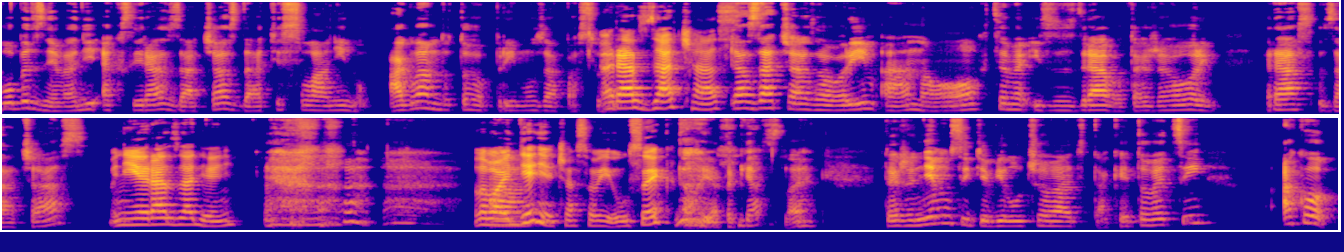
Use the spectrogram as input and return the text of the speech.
vôbec nevadí, ak si raz za čas dáte slaninu, ak vám do toho príjmu zapasuje. Raz za čas? Raz za čas hovorím, áno, chceme ísť zdravo, takže hovorím raz za čas. Nie raz za deň. Lebo a... aj deň je časový úsek. No ja, tak jasné. Takže nemusíte vylúčovať takéto veci. Ako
